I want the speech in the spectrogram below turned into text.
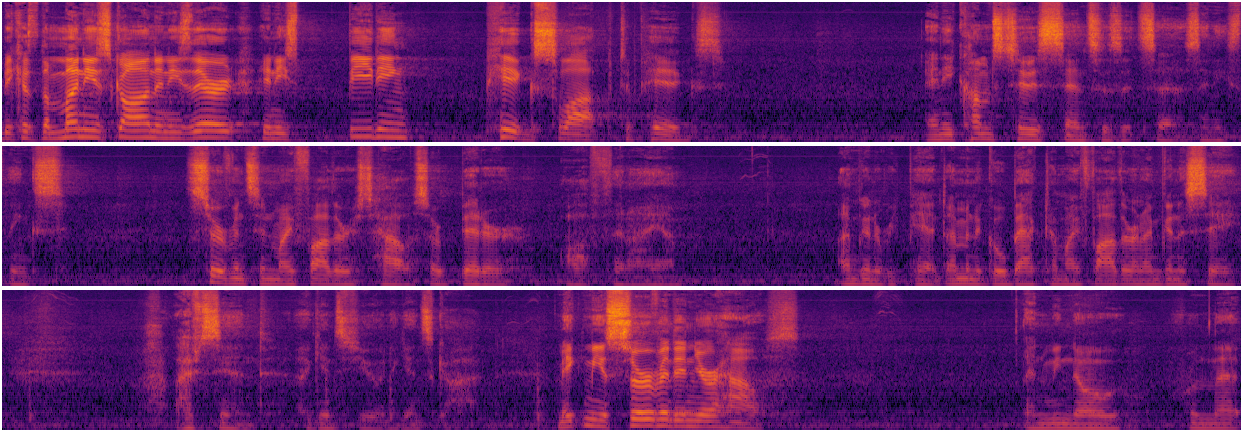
because the money's gone and he's there and he's feeding pig slop to pigs. And he comes to his senses, it says, and he thinks, Servants in my father's house are better off than I am. I'm going to repent. I'm going to go back to my father and I'm going to say, I've sinned against you and against God. Make me a servant in your house. And we know from that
